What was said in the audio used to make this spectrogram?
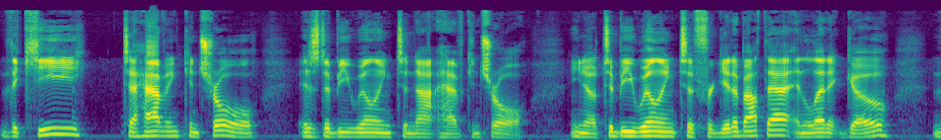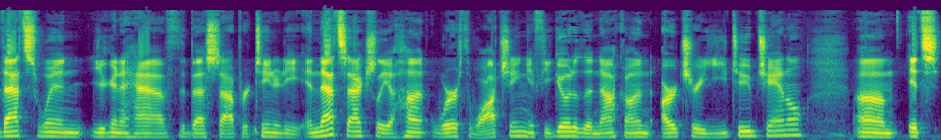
the key to having control is to be willing to not have control. You know, to be willing to forget about that and let it go. That's when you're going to have the best opportunity. And that's actually a hunt worth watching. If you go to the Nock On Archery YouTube channel, um, it's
